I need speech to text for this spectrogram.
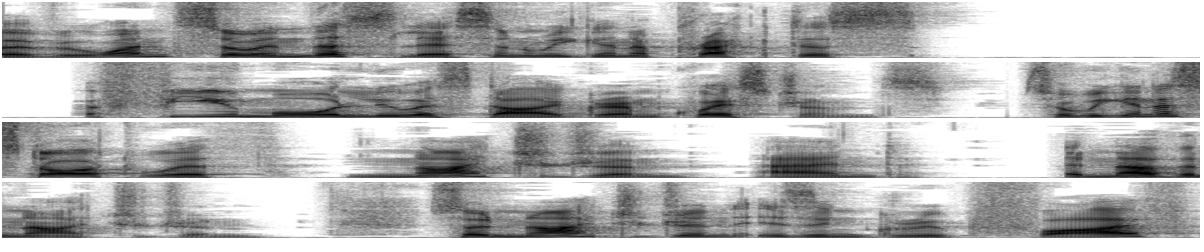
everyone, so in this lesson we're going to practice a few more Lewis diagram questions. So we're going to start with nitrogen and another nitrogen. So nitrogen is in group 5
